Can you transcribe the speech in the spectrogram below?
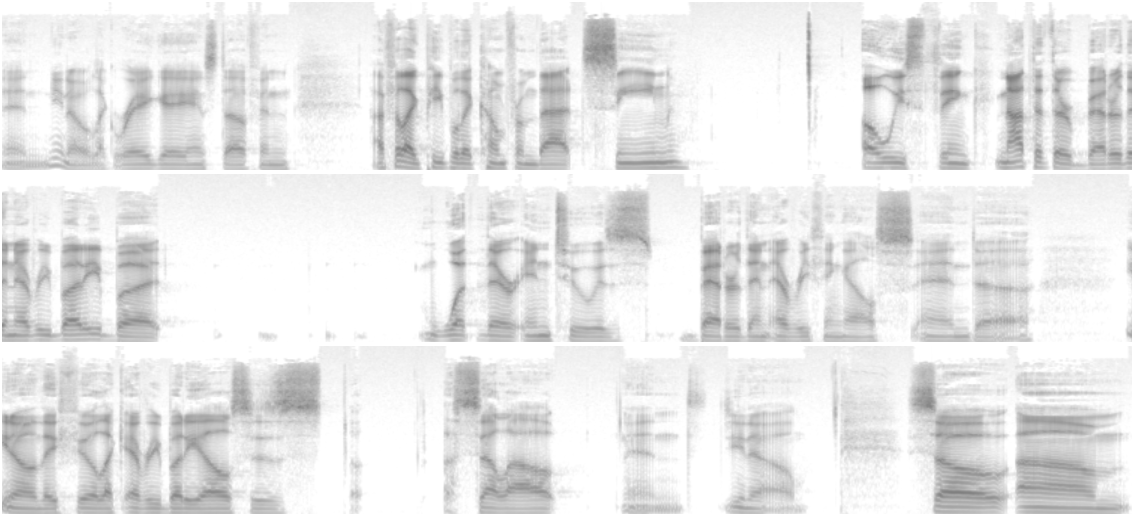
and, you know, like reggae and stuff. And, I feel like people that come from that scene always think not that they're better than everybody, but what they're into is better than everything else, and uh, you know they feel like everybody else is a sellout, and you know, so um,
